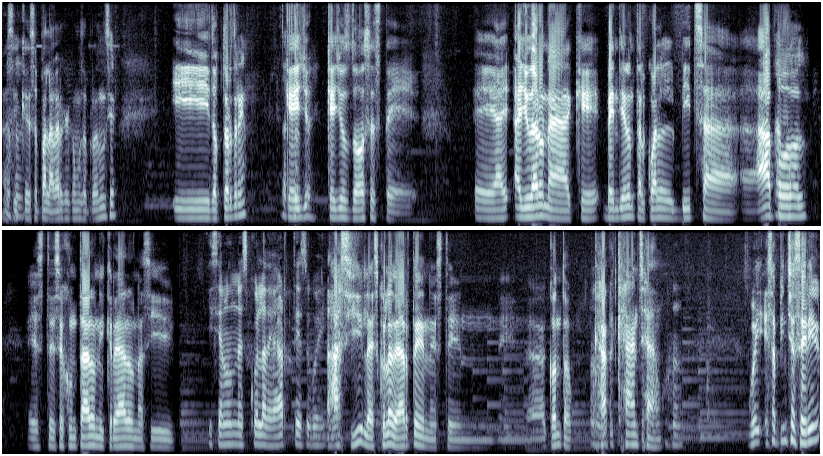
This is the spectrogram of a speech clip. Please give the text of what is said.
Así Ajá. que sepa la verga cómo se pronuncia. Y Dr. Dre. Doctor Que ellos, que ellos dos este, eh, ay- ayudaron a que vendieron tal cual beats a, a Apple. Este, se juntaron y crearon así. Hicieron una escuela de artes, güey. Ah, sí, la escuela de arte en este. En, en ah, Conto. Ca- Cantown. Güey, esa pinche serie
